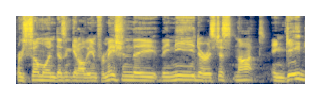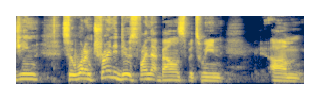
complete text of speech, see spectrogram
or someone doesn't get all the information they they need or it's just not engaging. So what i'm trying to do is find that balance between um,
